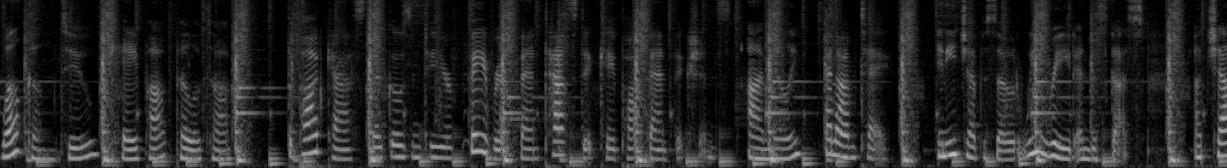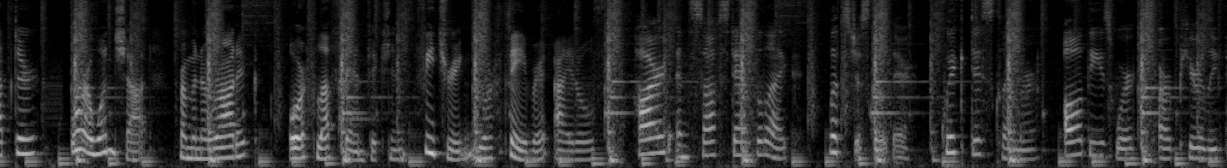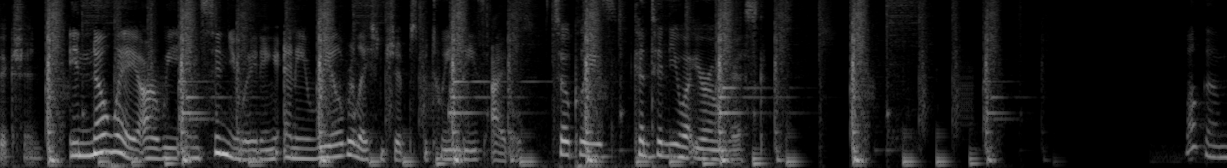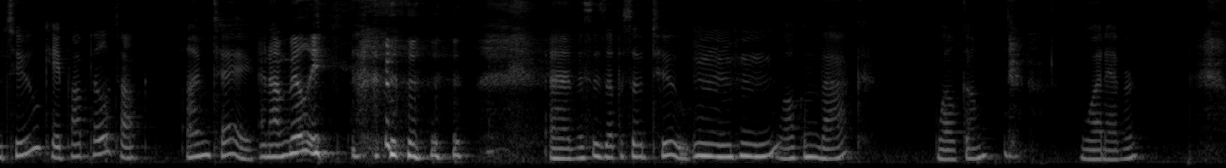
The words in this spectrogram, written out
Welcome to K pop Pillow Talk. the podcast that goes into your favorite fantastic K-pop fanfictions. I'm Millie. And I'm Tay. In each episode, we read and discuss a chapter or a one shot from an erotic or fluff fanfiction featuring your favorite idols. Hard and soft stands alike. Let's just go there. Quick disclaimer all these works are purely fiction. In no way are we insinuating any real relationships between these idols. So please continue at your own risk. Welcome to K pop Pillow Talk. I'm Tay. And I'm Millie. And this is episode 2 mm-hmm. Welcome back. Welcome. Whatever.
